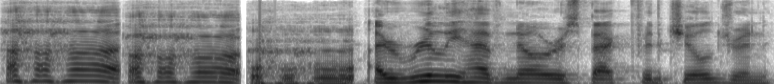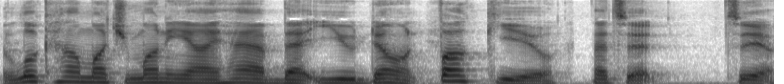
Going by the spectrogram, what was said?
Ha ha ha. Ha ha ha. I really have no respect for the children. Look how much money I have that you don't. Fuck you. That's it. See ya.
